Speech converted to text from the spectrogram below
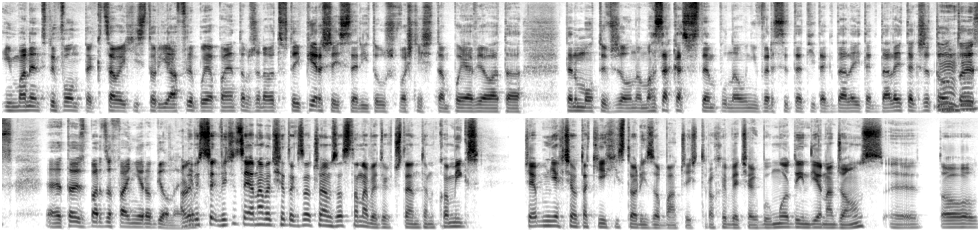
immanentny wątek całej historii Afry, bo ja pamiętam, że nawet w tej pierwszej serii to już właśnie się tam pojawiała ta, ten motyw, że ona ma zakaz wstępu na uniwersytet i tak dalej, i tak dalej, także to, to, jest, to jest bardzo fajnie robione. Ale wiecie, wiecie co, ja nawet się tak zacząłem zastanawiać, jak czytałem ten komiks, czy ja bym nie chciał takiej historii zobaczyć. Trochę wiecie, jak był młody Indiana Jones, to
